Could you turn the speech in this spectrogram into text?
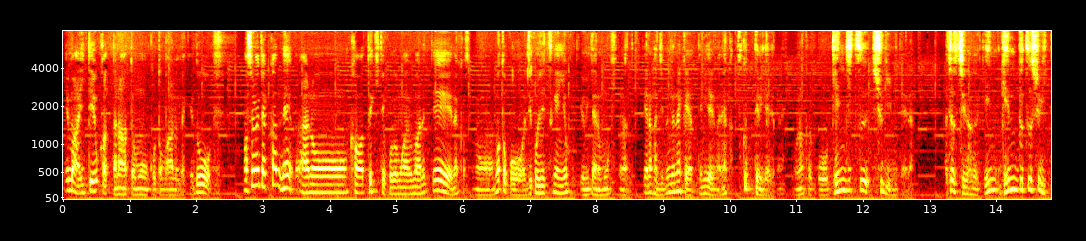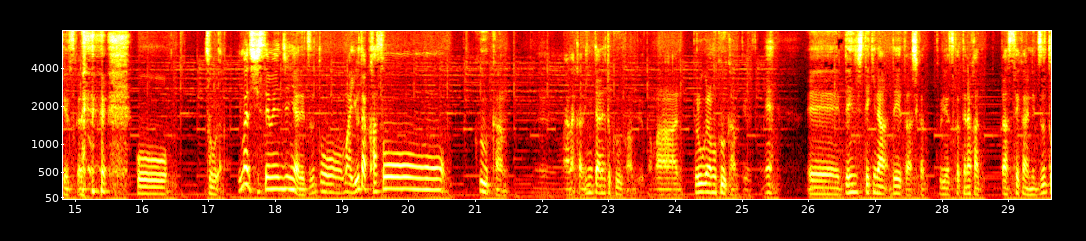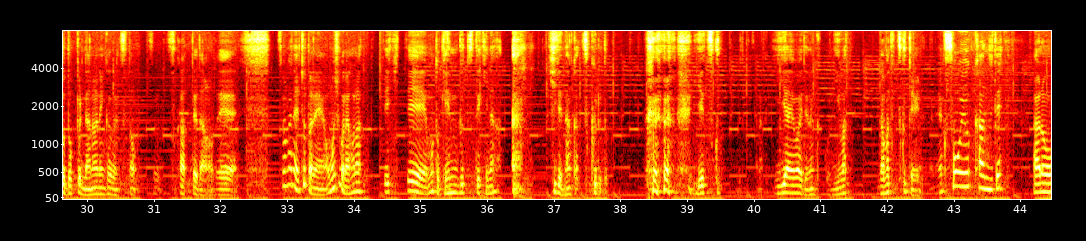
で、まあいてよかったなと思うこともあるんだけど、まあ、それが若干ね、あのー、変わってきて子供が生まれて、なんかその、もっとこう、自己実現欲求みたいなのも大きくなってきて、なんか自分で何かやってみたりとか、なんか作ってみたりとかね、もうなんかこう、現実主義みたいな。ちょっと違う、現現物主義っていうんですかね こう、そうだ。今までシステムエンジニアでずっと、まあ言うたら仮想空間、まあなんかインターネット空間というか、まあ、プログラム空間っていうんですかね。えー、電子的なデータしか取り扱ってなかった世界にずっとどっぷり7年間ぐらい使ってたので、それがね、ちょっとね、面白くなくなってきて、もっと現物的な 木でなんか作るとか、家作るとか、なんか DIY でなんかこう庭、頑張って作ってみるとかね、そういう感じで、あのー、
